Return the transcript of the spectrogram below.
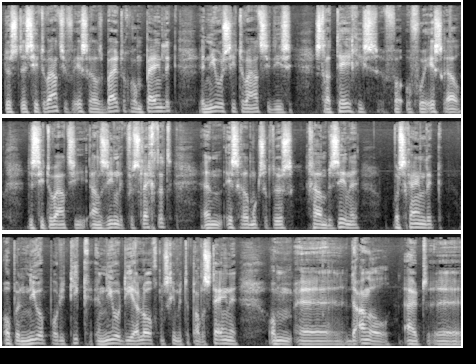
Dus de situatie voor Israël is buitengewoon pijnlijk. Een nieuwe situatie die strategisch voor, Israël... de situatie aanzienlijk verslechtert. En Israël moet zich dus gaan bezinnen waarschijnlijk op een nieuwe politiek, een nieuwe dialoog misschien met de Palestijnen... om uh, de angel uit uh,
